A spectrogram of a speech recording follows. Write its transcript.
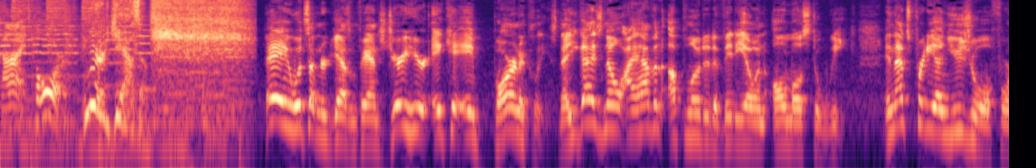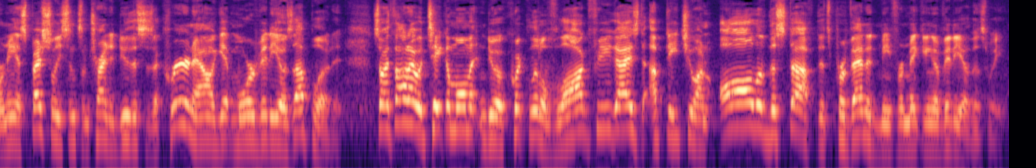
time for Nerdgasm. Hey, what's up Nerdgasm fans? Jerry here, aka Barnacules. Now you guys know I haven't uploaded a video in almost a week, and that's pretty unusual for me, especially since I'm trying to do this as a career now and get more videos uploaded. So I thought I would take a moment and do a quick little vlog for you guys to update you on all of the stuff that's prevented me from making a video this week.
